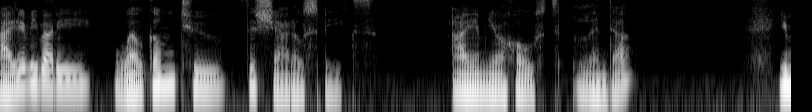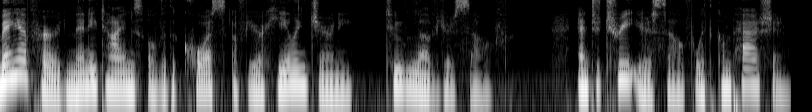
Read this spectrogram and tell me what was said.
Hi, everybody. Welcome to The Shadow Speaks. I am your host, Linda. You may have heard many times over the course of your healing journey to love yourself and to treat yourself with compassion.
